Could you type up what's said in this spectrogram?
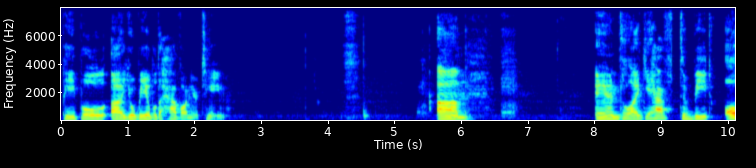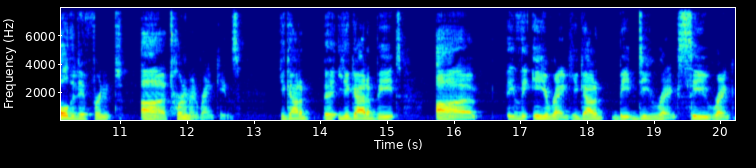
people uh, you'll be able to have on your team. Um, and like you have to beat all the different uh, tournament rankings. You gotta you gotta beat uh, the E rank. You gotta beat D rank, C rank,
